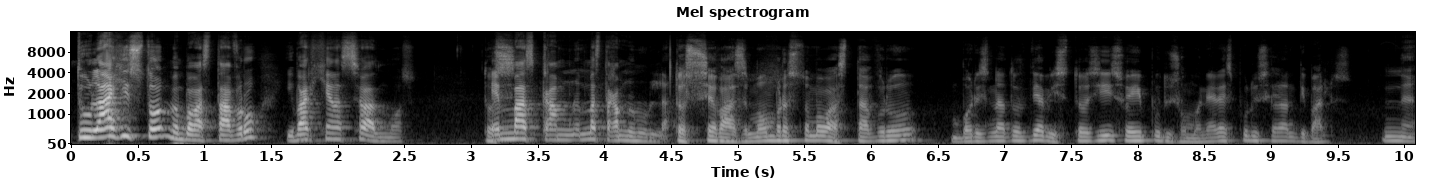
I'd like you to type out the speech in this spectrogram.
Τουλάχιστον με τον Παπασταύρο υπάρχει ένας σεβασμός. Το Εν σ- μας κάνουν- εν μας τα κάνουν ούλα. Το σεβασμό προς τον Παπασταύρου μπορείς να το διαπιστώσεις όχι που τους ομονιάρες που τους αντιπάλους. Ναι.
